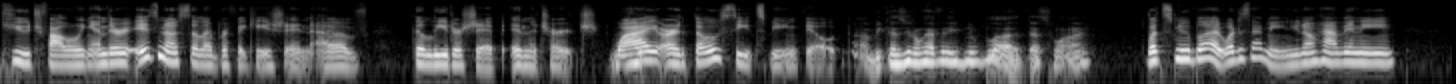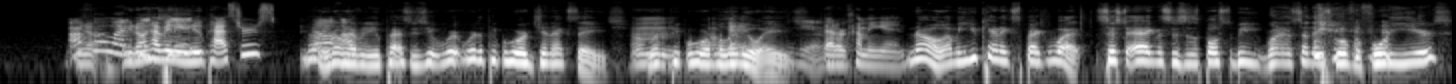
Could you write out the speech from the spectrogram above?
huge following and there is no celebrification of the leadership in the church? Why aren't those seats being filled? Ah, because you don't have any new blood. That's why. What's new blood? What does that mean? You don't have any. I You, know, feel like you don't with have any kid- new pastors. No, No, you don't I- have any new pastors. You, we're, we're the people who are Gen X age. we're the Mm, people who are okay. millennial age. Yeah. that are coming in. No, I mean you can't expect what Sister Agnes is supposed to be running Sunday school for forty years.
